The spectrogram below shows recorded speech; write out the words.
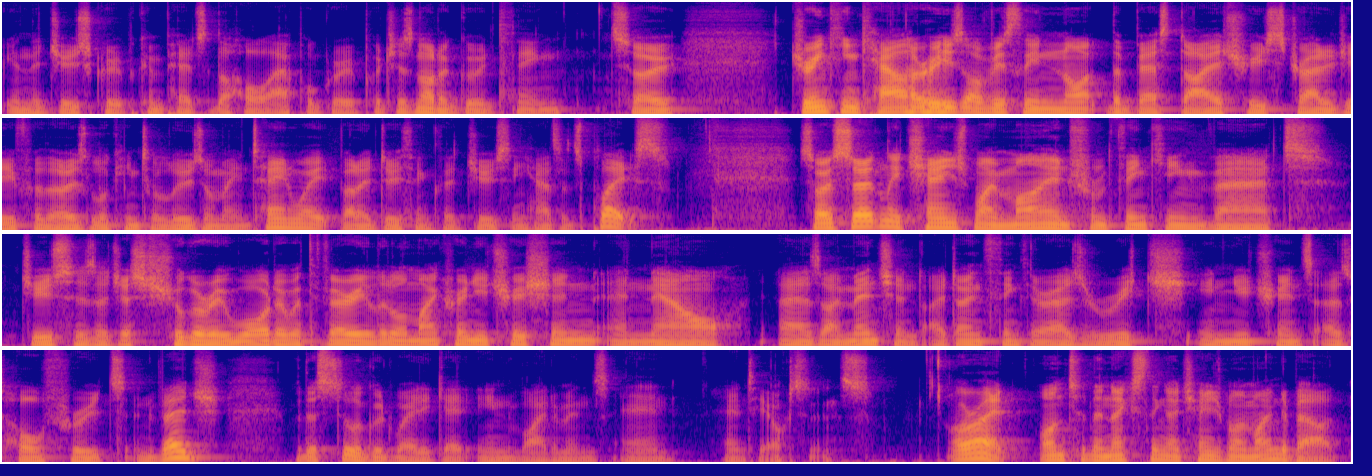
in the juice group compared to the whole apple group, which is not a good thing. So drinking calories obviously not the best dietary strategy for those looking to lose or maintain weight, but I do think that juicing has its place. So I certainly changed my mind from thinking that juices are just sugary water with very little micronutrition. And now, as I mentioned, I don't think they're as rich in nutrients as whole fruits and veg, but they're still a good way to get in vitamins and antioxidants. All right, on to the next thing I changed my mind about.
